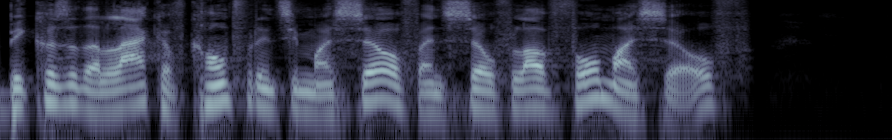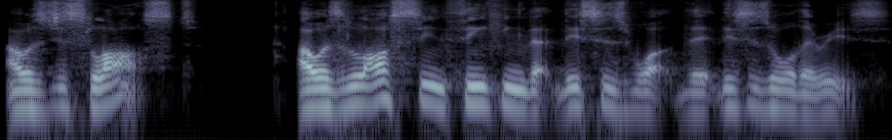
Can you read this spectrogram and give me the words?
because of the lack of confidence in myself and self love for myself, I was just lost. I was lost in thinking that this is what the, this is all there is.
